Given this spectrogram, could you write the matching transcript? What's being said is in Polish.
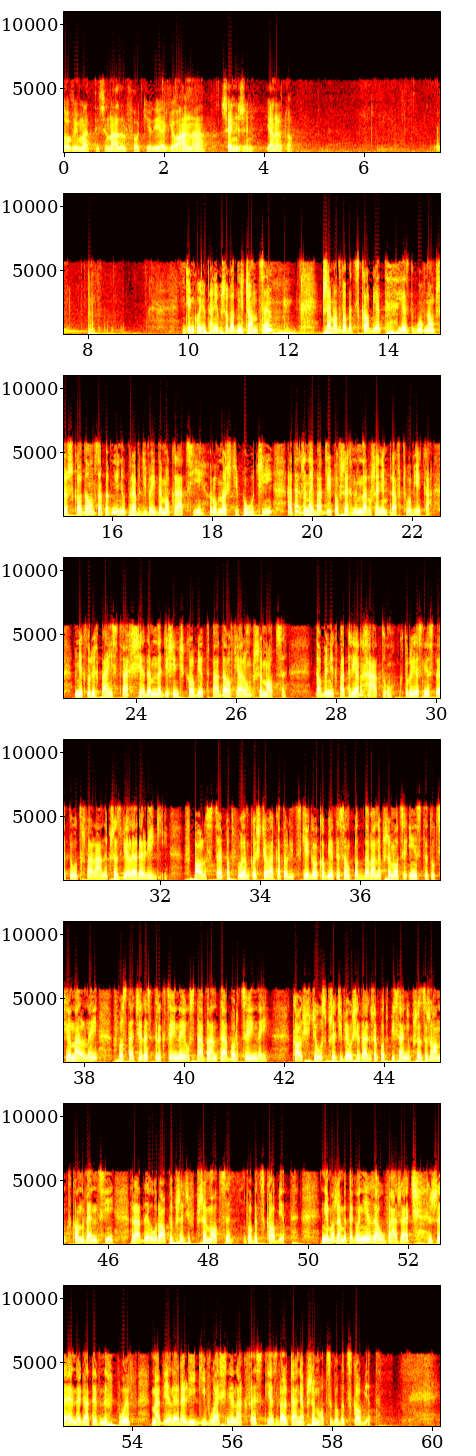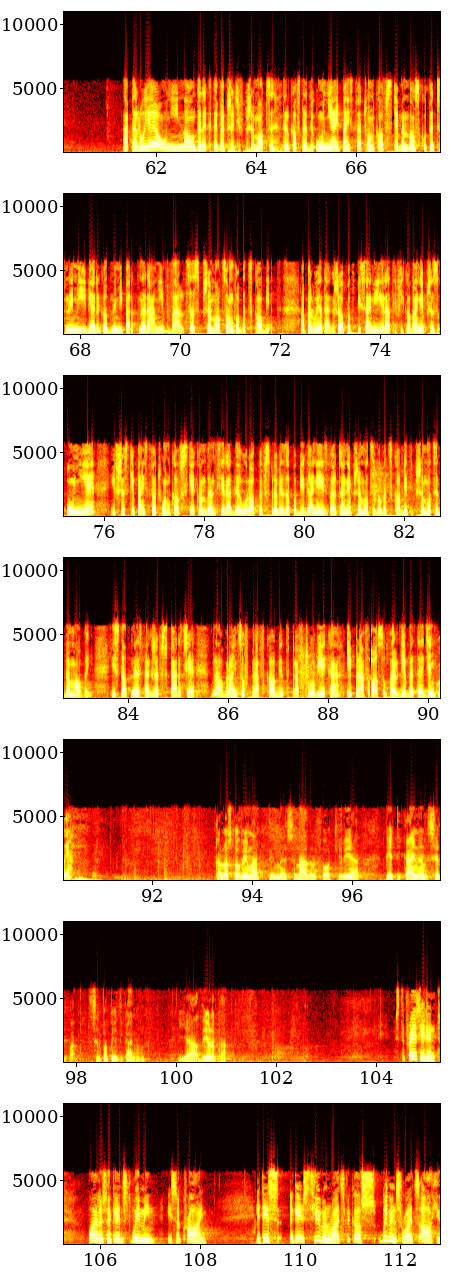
στο βήμα τη συνάδελφο κυρία Ιωάννα Σένιζιν. Για ένα λεπτό. Dziękuję panie przewodniczący. Przemoc wobec kobiet jest główną przeszkodą w zapewnieniu prawdziwej demokracji, równości płci, a także najbardziej powszechnym naruszeniem praw człowieka. W niektórych państwach 7 na 10 kobiet pada ofiarą przemocy. To wynik patriarchatu, który jest niestety utrwalany przez wiele religii. W Polsce pod wpływem Kościoła katolickiego kobiety są poddawane przemocy instytucjonalnej w postaci restrykcyjnej ustawy antyaborcyjnej. Kościół sprzeciwiał się także podpisaniu przez rząd konwencji Rady Europy przeciw przemocy wobec kobiet. Nie możemy tego nie zauważać, że negatywny wpływ ma wiele religii właśnie na kwestię zwalczania przemocy wobec kobiet. Apeluję o unijną dyrektywę przeciw przemocy. Tylko wtedy Unia i państwa członkowskie będą skutecznymi i wiarygodnymi partnerami w walce z przemocą wobec kobiet. Apeluję także o podpisanie i ratyfikowanie przez Unię i wszystkie państwa członkowskie Konwencji Rady Europy w sprawie zapobiegania i zwalczania przemocy wobec kobiet i przemocy domowej. Istotne jest także wsparcie dla obrońców praw kobiet, praw człowieka i praw osób LGBT. Dziękuję. Καλώ στο βήμα την συνάδελφο κυρία Πιετικάινεν Σύρπα. Σύρπα Πιετικάινεν. Για δύο λεπτά. Mr. President, violence against women is a crime. It is against human rights because women's rights are human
